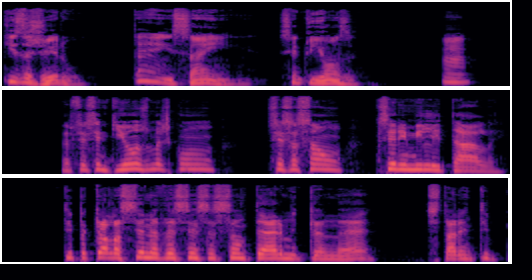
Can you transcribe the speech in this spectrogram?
Que exagero! Tem 100, 111. Hum. Deve ser 111, mas com sensação de serem mil e tal. Tipo aquela cena da sensação térmica, não é? De estarem tipo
